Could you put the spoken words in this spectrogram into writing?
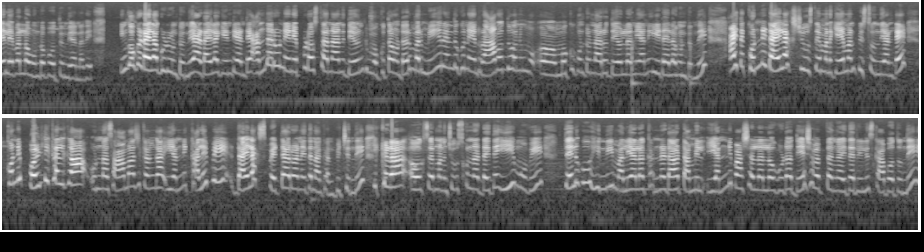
ఏ లెవెల్లో ఉండబోతుంది అన్నది. ఇంకొక డైలాగ్ కూడా ఉంటుంది. ఆ డైలాగ్ ఏంటి అంటే అందరూ నేను ఎప్పుడు వస్తానా అని దేవునికి మొక్కుతూ ఉంటారు. మరి మీరెందుకు నేను రావద్దు అని మొ- మొక్కుకుంటున్నారు దేవుళ్ళని అని ఈ డైలాగ్ ఉంటుంది. అయితే కొన్ని డైలాగ్స్ చూస్తే మనకి ఏమనిపిస్తుంది అంటే కొన్ని పొలిటికల్గా ఉన్న సామాజికంగా ఇవన్నీ కలిపి డైలాగ్స్ పెట్టారు అనేది నాకు అనిపించింది. ఇక్కడ ఒకసారి మనం చూసుకున్నట్టయితే ఈ మూవీ తెలుగు హిందీ మలయాళ కన్నడ తమిళ్ ఈ అన్ని భాషలలో కూడా దేశవ్యాప్తంగా అయితే రిలీజ్ కాబోతుంది.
